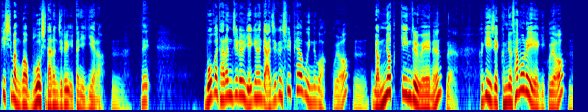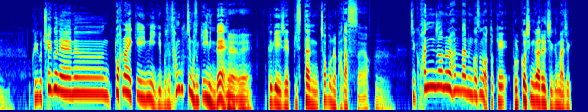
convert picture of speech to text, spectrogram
PC방과 무엇이 다른지를 일단 얘기해라. 음. 뭐가 다른지를 얘기하는데 아직은 실패하고 있는 것 같고요. 음. 몇몇 게임들 외에는 네. 그게 이제 금년 3월의 얘기고요. 음. 그리고 최근에는 또 하나의 게임이 이게 무슨 삼국지 무슨 게임인데 네, 네. 그게 이제 비슷한 처분을 받았어요. 음. 즉 환전을 한다는 것은 어떻게 볼 것인가를 지금 아직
